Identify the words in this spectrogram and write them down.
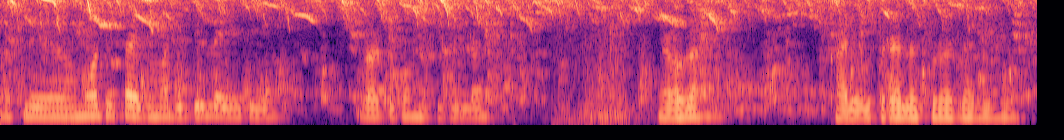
आपले मोठे साईजमध्ये किल्ला आहे ते. गाठी कोंबडीची किल्ला. हे बघा खाली उतरायला सुरुवात झालेली आहे.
